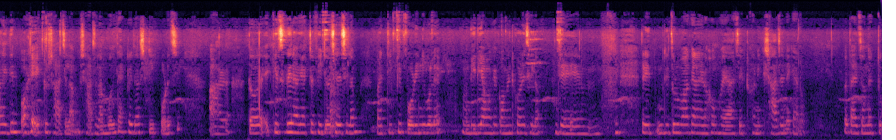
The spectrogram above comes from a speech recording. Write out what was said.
অনেকদিন পরে একটু সাজলাম সাজলাম বলতে একটা জাস্ট টিপ পড়েছি। আর তো কিছুদিন আগে একটা ভিডিও ছেড়েছিলাম মানে টিপ টিপ পড়িনি বলে দিদি আমাকে কমেন্ট করেছিল যে ঋতুর মা কেন এরকম হয়ে আছে? একটুখানি সাজেনে কেন? তো তাই জন্য একটু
